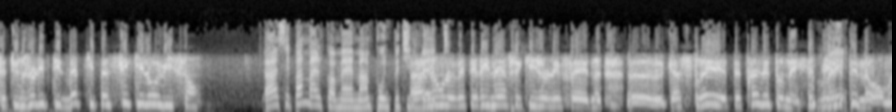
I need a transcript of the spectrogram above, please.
C'est une jolie petite bête qui pèse 6 kg 800. Ah, c'est pas mal quand même hein, pour une petite Ah bête. non, le vétérinaire chez qui je l'ai fait euh, castrer était très étonné. Oui. Il est énorme.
